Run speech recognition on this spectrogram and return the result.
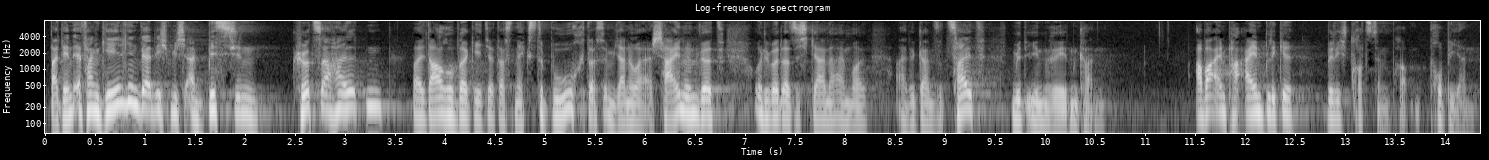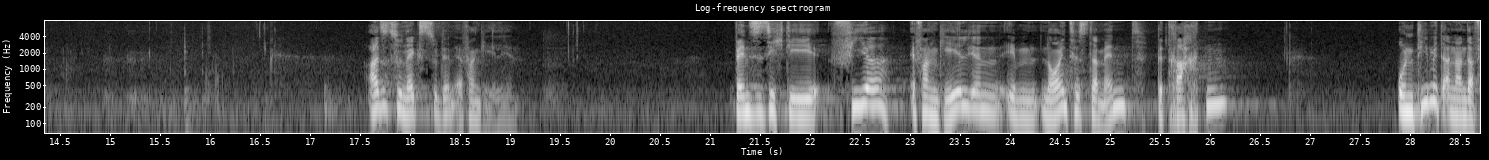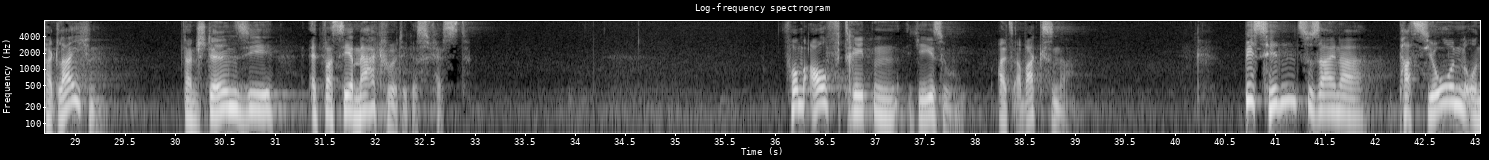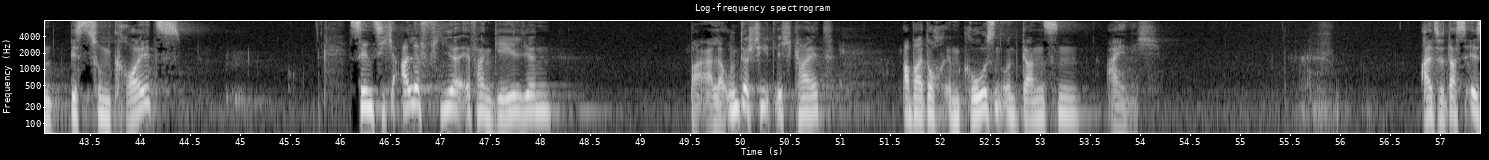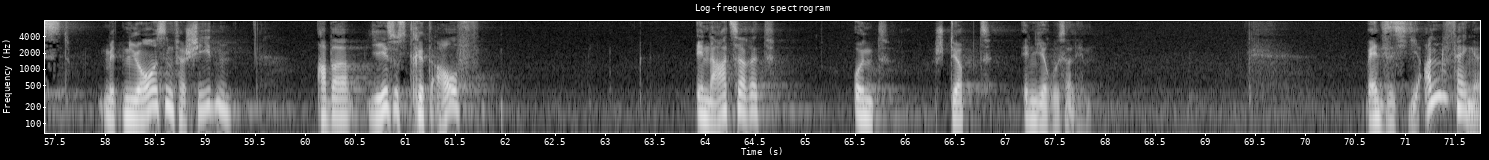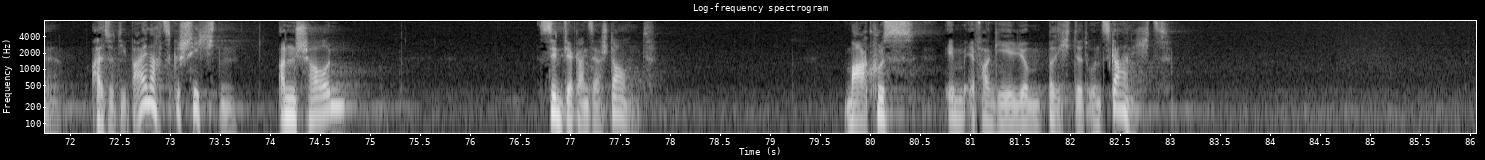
Bei den Evangelien werde ich mich ein bisschen kürzer halten, weil darüber geht ja das nächste Buch, das im Januar erscheinen wird und über das ich gerne einmal eine ganze Zeit mit Ihnen reden kann. Aber ein paar Einblicke will ich trotzdem probieren. Also zunächst zu den Evangelien. Wenn Sie sich die vier Evangelien im Neuen Testament betrachten und die miteinander vergleichen, dann stellen Sie etwas sehr Merkwürdiges fest. Vom Auftreten Jesu als Erwachsener bis hin zu seiner Passion und bis zum Kreuz sind sich alle vier Evangelien bei aller Unterschiedlichkeit aber doch im Großen und Ganzen einig. Also das ist mit Nuancen verschieden, aber Jesus tritt auf in Nazareth und stirbt in Jerusalem. Wenn Sie sich die Anfänge, also die Weihnachtsgeschichten anschauen, sind wir ganz erstaunt. Markus im Evangelium berichtet uns gar nichts.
